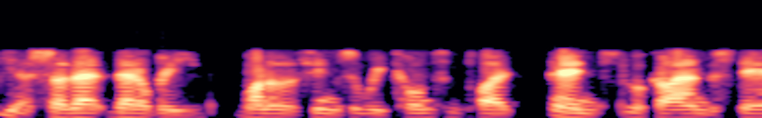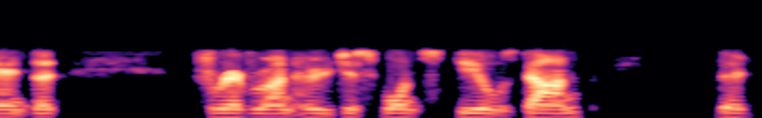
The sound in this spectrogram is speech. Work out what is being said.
yeah, so that that'll be one of the things that we contemplate. And look, I understand that for everyone who just wants deals done, that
